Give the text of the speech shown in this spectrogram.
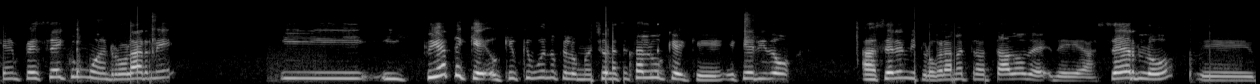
que empecé como a enrolarme. Y, y fíjate que, qué qué bueno que lo mencionas, es algo que, que he querido hacer en mi programa, he tratado de, de hacerlo, eh,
